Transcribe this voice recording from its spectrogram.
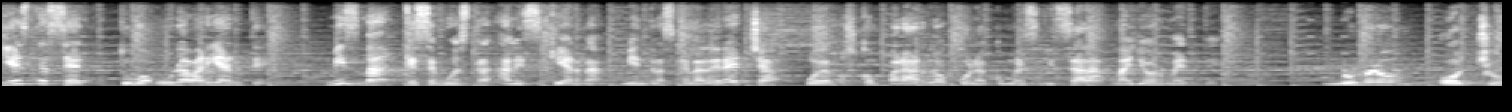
y este set tuvo una variante, misma que se muestra a la izquierda, mientras que a la derecha podemos compararlo con la comercializada mayormente. Número 8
